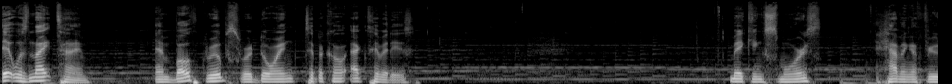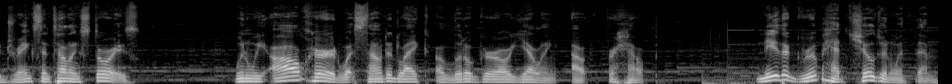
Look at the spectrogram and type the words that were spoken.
It was nighttime, and both groups were doing typical activities making s'mores, having a few drinks, and telling stories. When we all heard what sounded like a little girl yelling out for help. Neither group had children with them,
